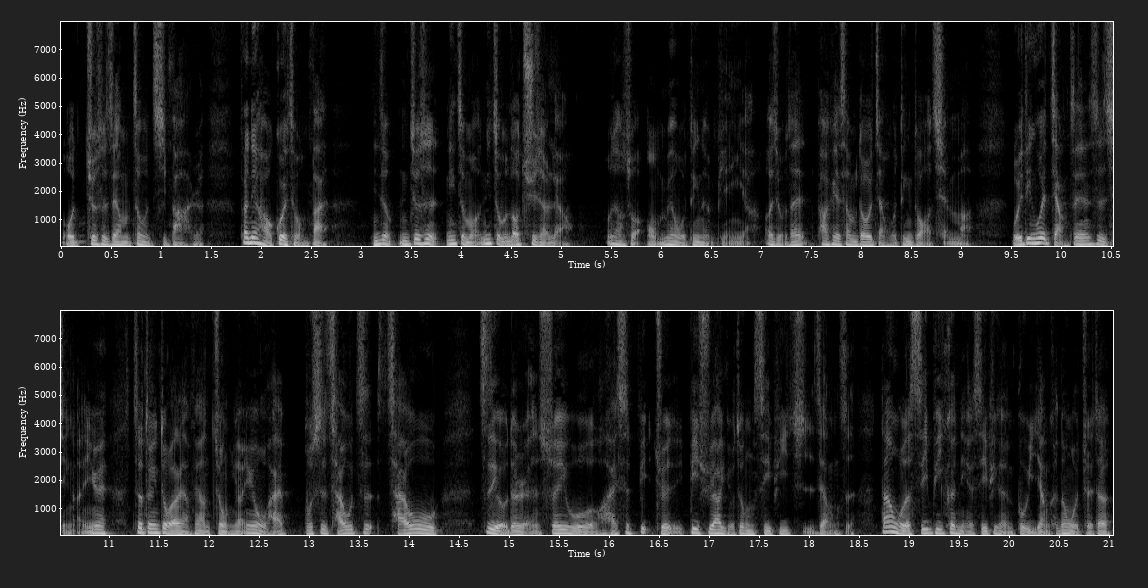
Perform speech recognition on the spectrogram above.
我就是这样这么鸡巴的人。饭店好贵怎么办？你怎么你就是你怎么你怎么都去得了？我想说，哦，没有，我订的很便宜啊，而且我在 Podcast 上面都会讲我订多少钱嘛，我一定会讲这件事情啊，因为这东西对我来讲非常重要，因为我还不是财务自财务自由的人，所以我还是必觉得必须要有这种 CP 值这样子。当然，我的 CP 跟你的 CP 可能不一样，可能我觉得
